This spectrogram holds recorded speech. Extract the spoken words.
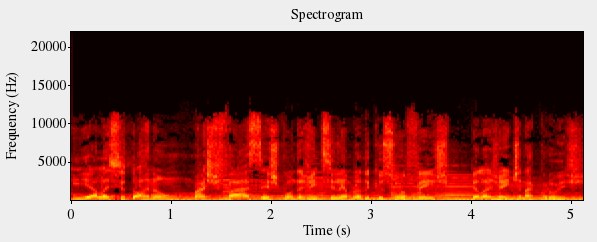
e elas se tornam mais fáceis quando a gente se lembra do que o Senhor fez pela gente na cruz.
